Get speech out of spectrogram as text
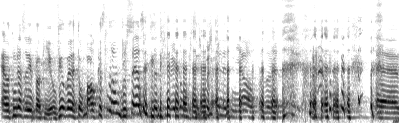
ela, como já sabia para o que ia, o filme era tão mau que acelerou um processo, portanto foi como ser uma escolha genial, estás a ver? Eh,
